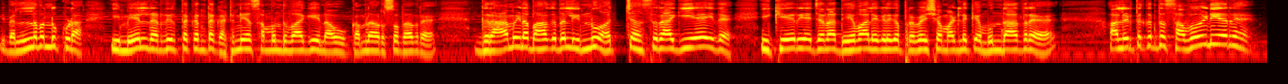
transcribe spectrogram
ಇವೆಲ್ಲವನ್ನು ಕೂಡ ಈ ಮೇಲೆ ನಡೆದಿರ್ತಕ್ಕಂಥ ಘಟನೆಯ ಸಂಬಂಧವಾಗಿ ನಾವು ಗಮನ ಹರಿಸೋದಾದರೆ, ಗ್ರಾಮೀಣ ಭಾಗದಲ್ಲಿ ಇನ್ನೂ ಹಚ್ಚ ಹಸಿರಾಗಿಯೇ ಇದೆ. ಈ ಕೇರಿಯ ಜನ ದೇವಾಲಯಗಳಿಗೆ ಪ್ರವೇಶ ಮಾಡಲಿಕ್ಕೆ ಮುಂದಾದರೆ, ಅಲ್ಲಿರ್ತಕ್ಕಂಥ ಸವರ್ಣೀಯರೇ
